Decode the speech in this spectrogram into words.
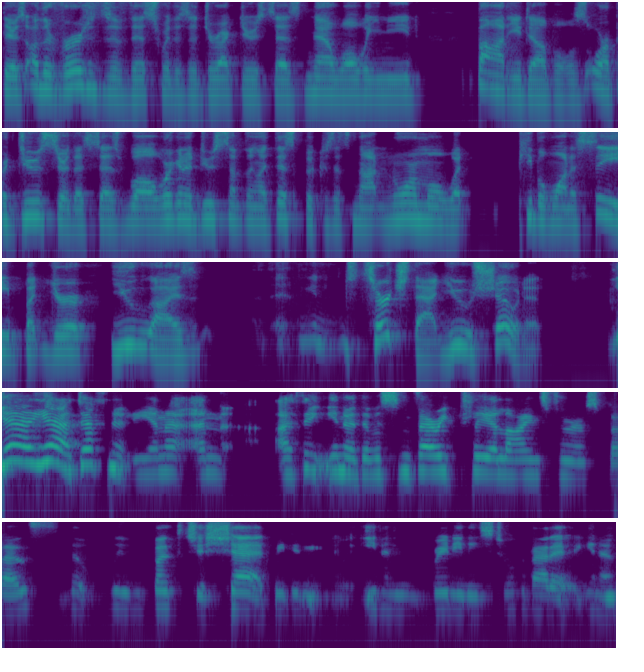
there's other versions of this where there's a director who says no well we need body doubles or a producer that says well we're going to do something like this because it's not normal what people want to see but you're you guys uh, search that you showed it. Yeah yeah definitely. And and I think you know there were some very clear lines for us both that we both just shared. We didn't even really need to talk about it. You know,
